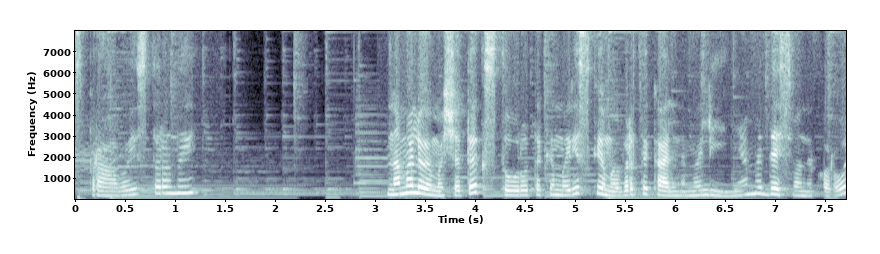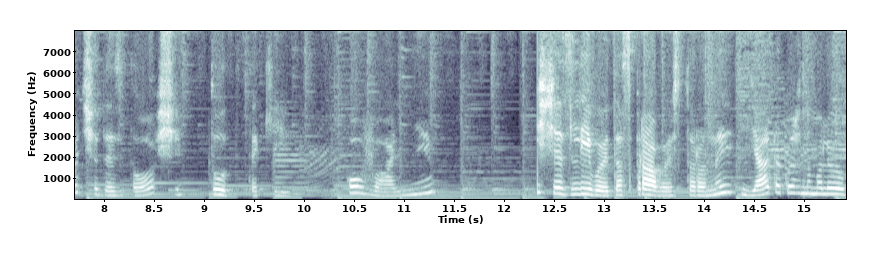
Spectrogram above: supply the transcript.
з правої сторони. Намалюємо ще текстуру такими різкими вертикальними лініями, десь вони коротші, десь довші. Тут такі овальні. І ще з лівої та з правої сторони я також намалюю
